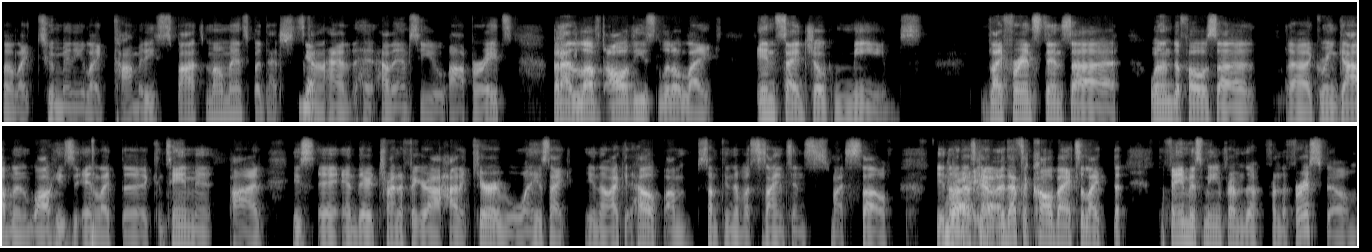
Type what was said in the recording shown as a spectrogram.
like too many like comedy spots moments. But that's just Yeah. kind of how how the MCU operates. But I loved all these little like inside joke memes. Like for instance, uh, Willem Dafoe's uh, uh, Green Goblin while he's in like the containment pod. He's and they're trying to figure out how to cure everyone. He's like, you know, I could help. I'm something of a scientist myself. You know, Right, that's kind yeah. of that's a callback to like the, the famous meme from the from the first film,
